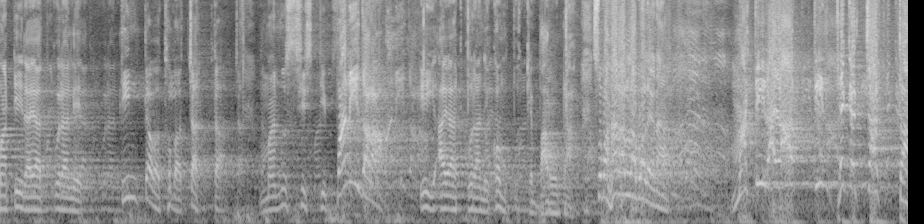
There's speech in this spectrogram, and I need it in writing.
মাটির আয়াত কোরআনের তিনটা অথবা চারটা মানুষ সৃষ্টি পানি দ্বারা এই আয়াত কোরআনে কমপক্ষে বারোটা। সুবাহান আল্লাহ বলে না। মাটির আয়াত তিন থেকে চারটা।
